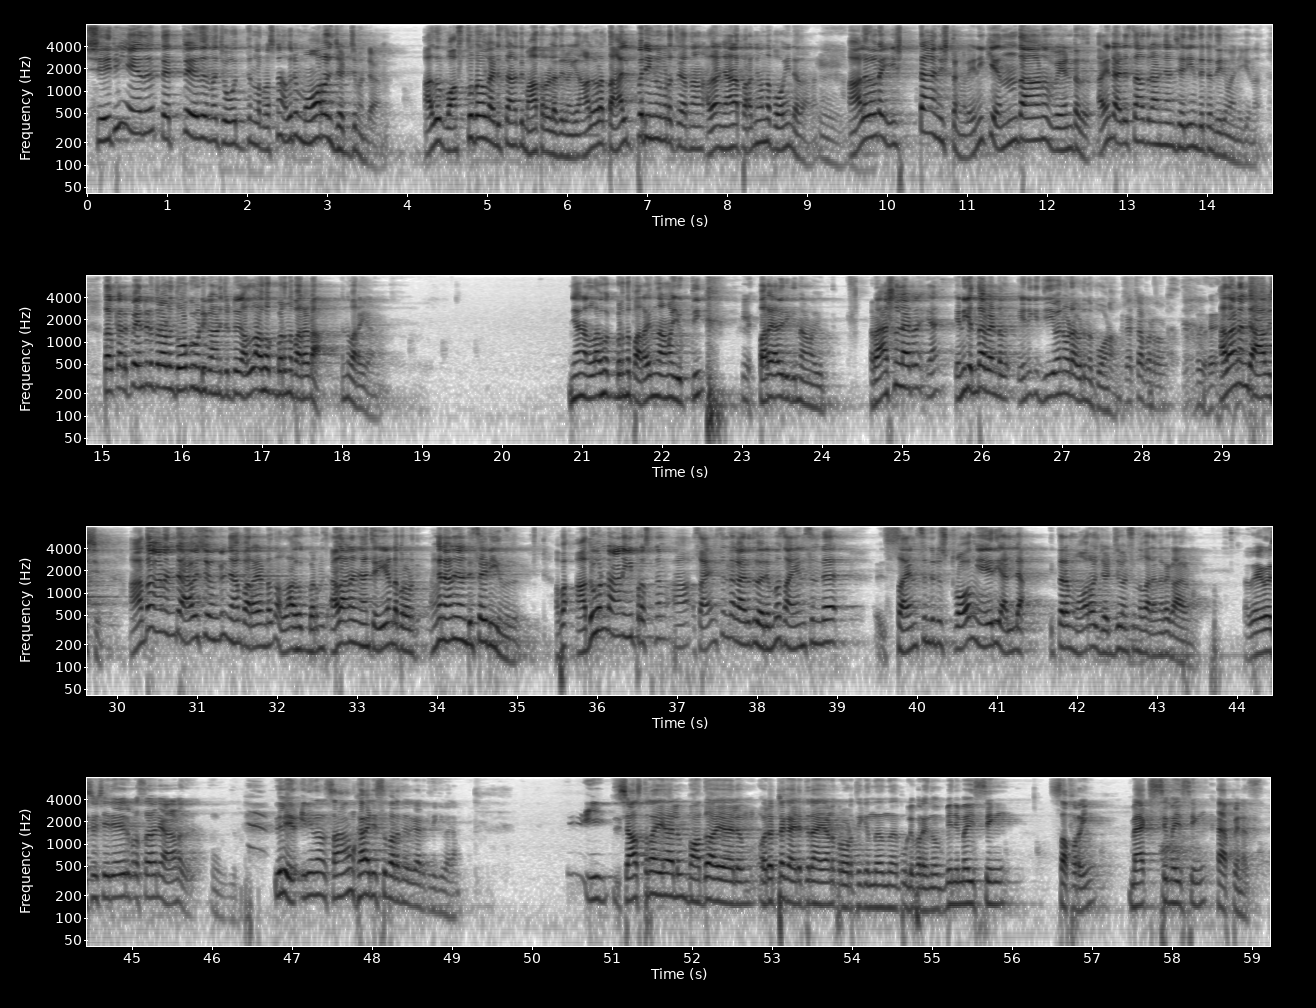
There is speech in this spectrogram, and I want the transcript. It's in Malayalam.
ശരി ഏത് തെറ്റേത് എന്ന ചോദ്യത്തിനുള്ള പ്രശ്നം അതൊരു മോറൽ ജഡ്ജ്മെന്റ് ആണ്. അത് വസ്തുതകളുടെ അടിസ്ഥാനത്തിൽ മാത്രമല്ല തീരുമാനിക്കുന്നത്. ആളുകളുടെ താല്പര്യങ്ങളും കൂടെ ചേർന്നാണ്. അതാണ് ഞാൻ പറഞ്ഞു വന്ന പോയിന്റ് അതാണ്. ആളുകളുടെ ഇഷ്ടാനിഷ്ടങ്ങൾ എനിക്ക് എന്താണ് വേണ്ടത്? അതിന്റെ അടിസ്ഥാനത്തിലാണ് ഞാൻ ശരിയും തെറ്റും തീരുമാനിക്കുന്നത്. തൽക്കാലം ഇപ്പോൾ എന്റെ അടുത്ത് ഒരാളും തോക്ക് വേണ്ടി കാണിച്ചിട്ട് അള്ളാഹു അക്ബർ എന്ന് പറയടാ എന്ന് പറയുകയാണ്. ഞാൻ അള്ളാഹു അക്ബർ എന്ന് പറയുന്നതാണോ യുക്തി? പറയാതിരിക്കുന്നതാണോ യുക്തി? റാഷണൽ ആയിട്ട് ഞാൻ എനിക്ക് എന്താ വേണ്ടത്? എനിക്ക് ജീവനോട് അവിടുന്ന് പോകണം രക്ഷപ്പെടണം. അതാണ് എന്റെ ആവശ്യം. അതാണ് എന്റെ ആവശ്യമെങ്കിൽ ഞാൻ പറയേണ്ടത് അള്ളാഹു അക്ബർ അതാണ് ഞാൻ ചെയ്യേണ്ട പ്രവൃത്തി. അങ്ങനെയാണ് ഞാൻ ഡിസൈഡ് ചെയ്യുന്നത്. അപ്പം അതുകൊണ്ടാണ് ഈ പ്രശ്നം ആ സയൻസിന്റെ കാര്യത്തിൽ വരുമ്പോൾ സയൻസിന്റെ സയൻസിന്റെ ഒരു സ്ട്രോങ് ഏരിയ അല്ല ഇത്തരം മോറൽ ജഡ്ജ്മെന്റ്സ് എന്ന് പറയുന്നതിന്റെ കാരണം. അത് ഏകദേശം ശരിയായ ഒരു പ്രസ്താവനയാണത് ഇതിൽ ഇനി സാം ഹാരിസ് പറഞ്ഞൊരു കാര്യത്തിലേക്ക് വരാം. ഈ ശാസ്ത്രമായാലും മതമായാലും ഒരൊറ്റ കാര്യത്തിനായാണ് പ്രവർത്തിക്കുന്നതെന്ന് പുള്ളി പറയുന്നു മിനിമൈസിങ് സഫറിങ് മാക്സിമൈസിങ് ഹാപ്പിനെസ്.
